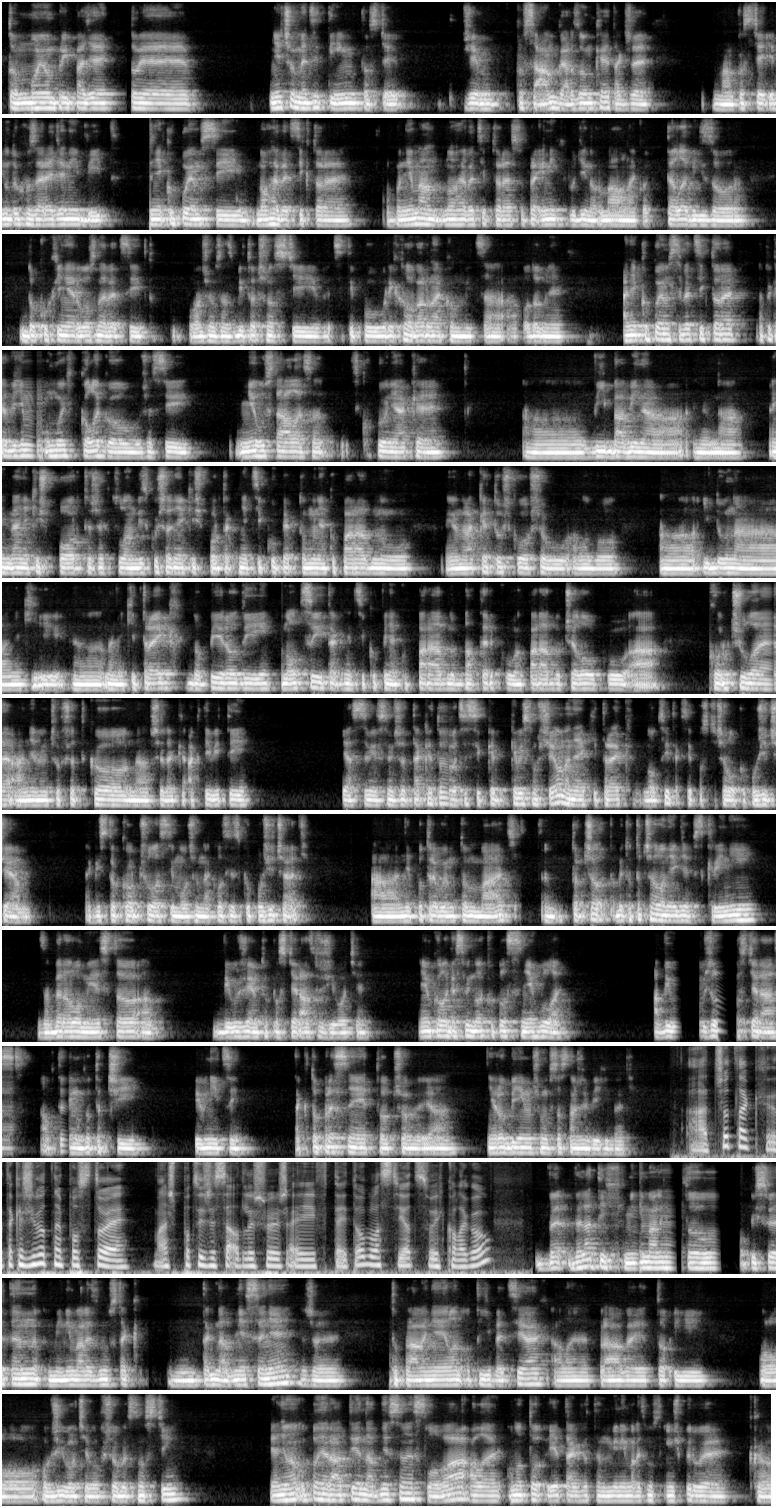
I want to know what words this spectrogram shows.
V tom mojom prípade to je niečo medzi tým, proste žijem ako sám v garzonke, takže mám proste jednoducho zariadený byt. Nekupujem si mnohé veci, ktoré, alebo nemám mnohé veci, ktoré sú pre iných ľudí normálne, ako televízor, do kuchyne rôzne veci, považujem za zbytočnosti, veci typu rýchlovarná konvica a podobne. A nekupujem si veci, ktoré napríklad vidím u mojich kolegov, že si neustále sa skupujú nejaké uh, výbavy na, na, na nejaký šport, že chcú len vyskúšať nejaký šport, tak hneď kúpia k tomu nejakú parádnu neviem, raketu škôšovú alebo uh, idú na nejaký, uh, na nejaký trek do prírody v noci, tak hneď si kúpi nejakú parádnu baterku a parádnu čelovku a korčule a neviem čo všetko na všelijaké aktivity. Ja si myslím, že takéto veci si, keby som šiel na nejaký trek v noci, tak si proste čelovku požičiam. Takisto korčule si môžem na klasisko požičať a nepotrebujem to mať, aby to trčalo niekde v skrini, zaberalo miesto a využijem to proste raz v živote. Neviem, kolega si minulé kúpil snehule a využil proste raz a vtedy mu to trčí v pivnici. Tak to presne je to, čo ja nerobím, čomu sa snažím vyhýbať. A čo tak, také životné postoje? Máš pocit, že sa odlišuješ aj v tejto oblasti od svojich kolegov? Ve, veľa tých minimalistov opisuje ten minimalizmus tak, tak nadnesene, že to práve nie je len o tých veciach, ale práve je to i o, o živote vo všeobecnosti. Ja nemám úplne rád tie nadnesené slova, ale ono to je tak, že ten minimalizmus inšpiruje k e,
